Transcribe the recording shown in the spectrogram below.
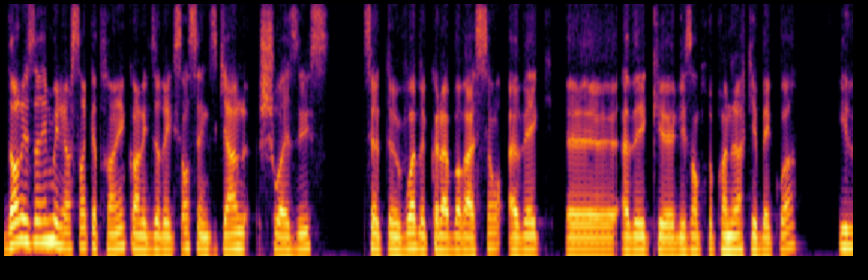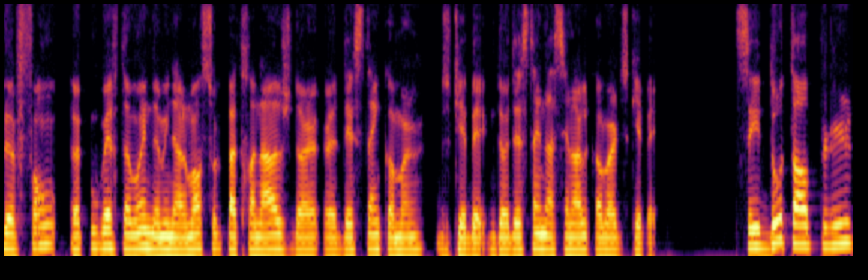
Dans les années 1980, quand les directions syndicales choisissent cette voie de collaboration avec, avec les entrepreneurs québécois, ils le font ouvertement et nominalement sous le patronage d'un destin commun du Québec, d'un destin national commun du Québec. C'est d'autant plus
